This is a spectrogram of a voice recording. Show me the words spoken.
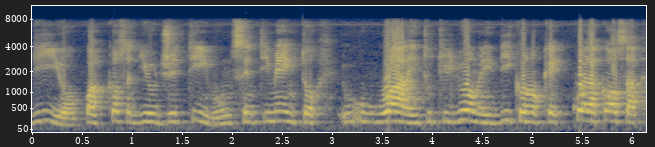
Dio, qualcosa di oggettivo, un sentimento uguale in tutti gli uomini, dicono che quella cosa,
